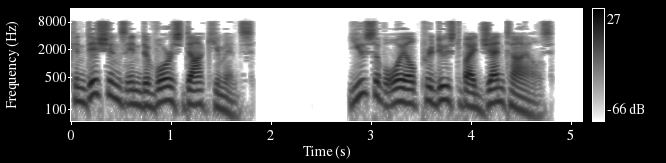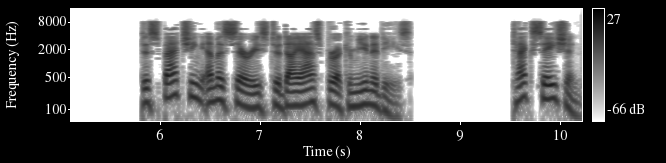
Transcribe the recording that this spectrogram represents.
Conditions in divorce documents. Use of oil produced by Gentiles. Dispatching emissaries to diaspora communities Taxation,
